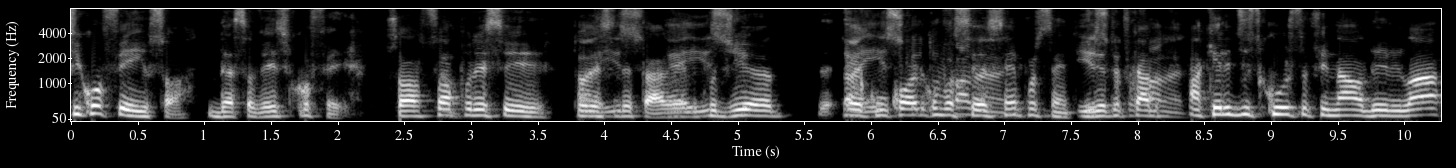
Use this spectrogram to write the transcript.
ficou feio só. Dessa vez ficou feio. Só, só Então, por esse, por é esse isso- detalhe. é Ele isso podia. Então, eu é concordo eu com tô você falando. 100%. Podia Isso ter ficado. falando. Aquele discurso final dele lá.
